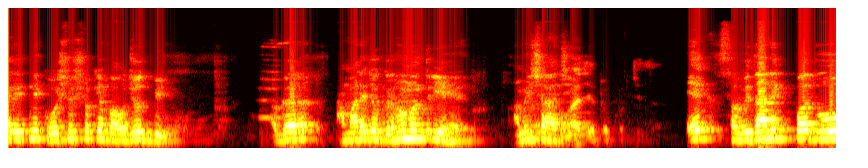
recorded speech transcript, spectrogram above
अगर इतनी कोशिशों के बावजूद भी अगर हमारे जो गृह मंत्री है अमित शाह जी एक संविधानिक पद वो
